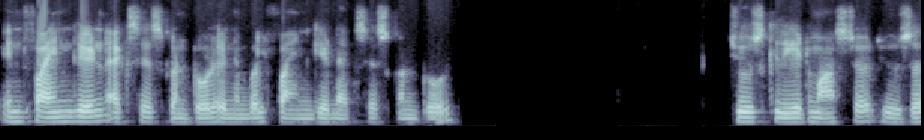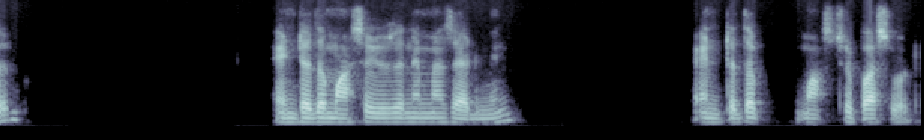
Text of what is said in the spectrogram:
In fine-grained access control, enable fine-grained access control. Choose create master user. Enter the master username as admin. Enter the master password.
